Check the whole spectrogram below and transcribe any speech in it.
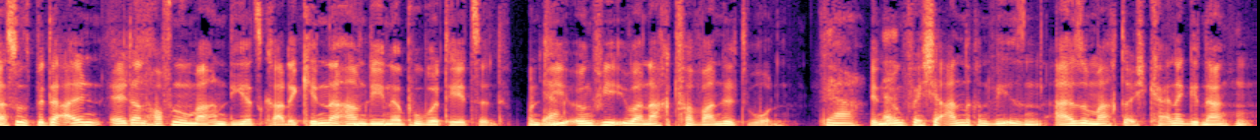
Lass uns bitte allen Eltern Hoffnung machen, die jetzt gerade Kinder haben, die in der Pubertät sind und ja. die irgendwie über Nacht verwandelt wurden. Ja. In irgendwelche anderen Wesen. Also macht euch keine Gedanken.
